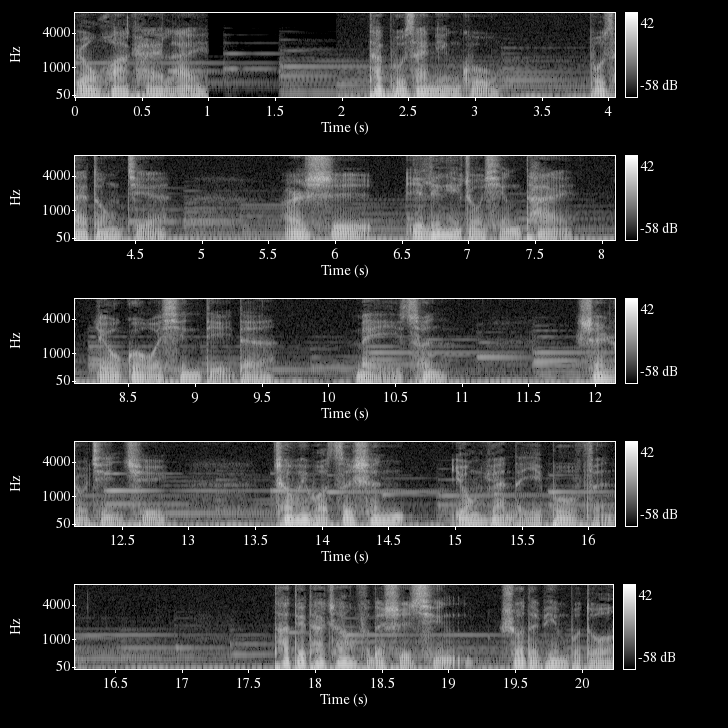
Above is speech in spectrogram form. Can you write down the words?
融化开来。它不再凝固，不再冻结，而是以另一种形态流过我心底的每一寸，深入进去，成为我自身永远的一部分。她对她丈夫的事情说的并不多。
